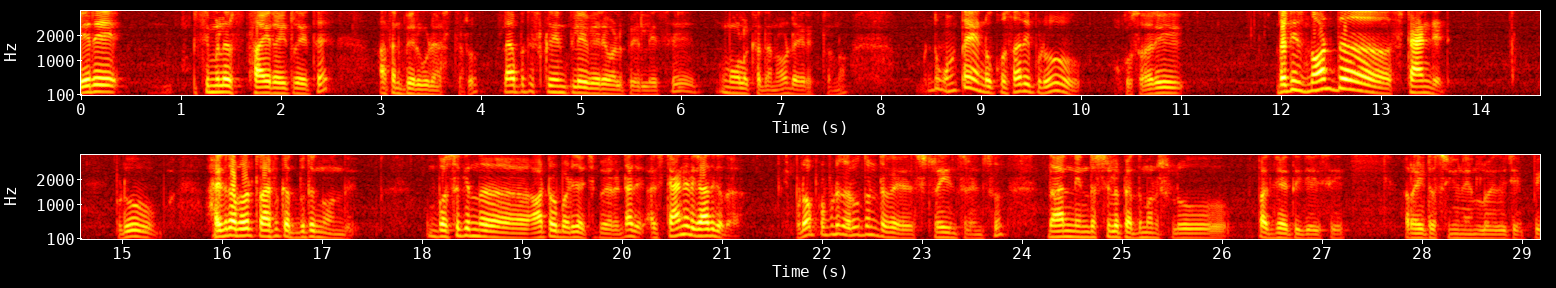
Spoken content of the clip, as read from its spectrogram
వేరే సిమిలర్ స్థాయి రైటర్ అయితే అతని పేరు కూడా వేస్తారు. లేకపోతే స్క్రీన్ ప్లే వేరే వాళ్ళ పేర్లు వేసి మూల కథనో డైరెక్టర్నో అంటే ఉంటాయండి ఒక్కోసారి ఇప్పుడు ఒక్కోసారి that is not the standard ఇప్పుడు హైదరాబాద్ ట్రాఫిక్ అద్భుతంగా ఉంది. బస్సు కింద ఆటో పడి చచ్చిపోయారంటే అది అది స్టాండర్డ్ కాదు కదా. ఎప్పుడో అప్పుడప్పుడు జరుగుతుంటారు స్ట్రే ఇన్సిడెంట్స్ దాన్ని ఇండస్ట్రీలో పెద్ద మనుషులు పంచాయతీ చేసి రైటర్స్ యూనియన్లో ఏదో చెప్పి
